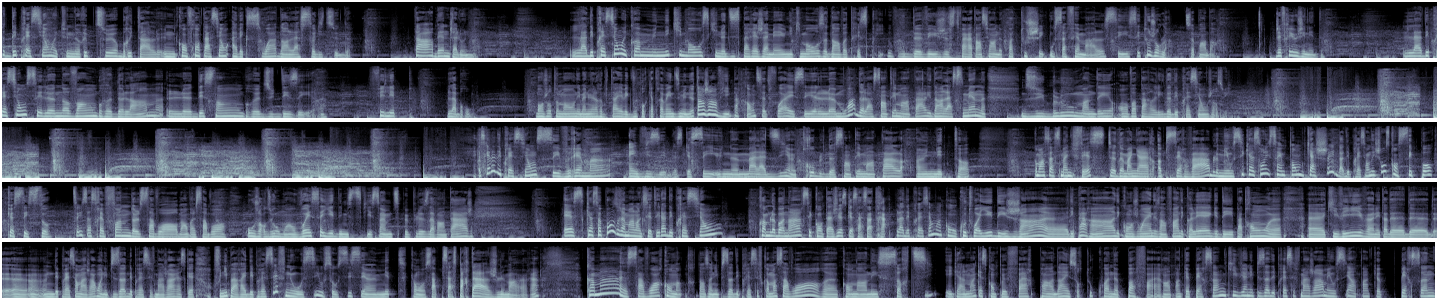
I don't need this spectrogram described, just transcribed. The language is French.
Toute dépression est une rupture brutale, une confrontation avec soi dans la solitude. Tar Ben Jaloun. La dépression est comme une échymose qui ne disparaît jamais, une échymose dans votre esprit. Vous devez juste faire attention à ne pas toucher où ça fait mal. C'est toujours là, cependant. Jeffrey Eugénide. La dépression, c'est le novembre de l'âme, le décembre du désir. Philippe Labro. Bonjour tout le monde, Emmanuel Robitaille avec vous pour 90 minutes en janvier, par contre, cette fois, et c'est le mois de la santé mentale. Et dans la semaine du Blue Monday, on va parler de dépression aujourd'hui. Est-ce que la dépression, c'est vraiment invisible? Est-ce que c'est une maladie, un trouble de santé mentale, un état? Comment ça se manifeste de manière observable, mais aussi quels sont les symptômes cachés de la dépression, des choses qu'on ne sait pas que c'est ça. Tu sais, ça serait fun de le savoir. Ben, on va le savoir aujourd'hui au moins. On va essayer de démystifier ça un petit peu plus davantage. Est-ce que ça pose vraiment l'anxiété, la dépression? Comme le bonheur, c'est contagieux. Est-ce que ça s'attrape, la dépression? Hein, qu'on côtoyait des gens, euh, des parents, des conjoints, des enfants, des collègues, des patrons euh, euh, qui vivent un état de, de, de un- une dépression majeure ou un épisode dépressif majeur? Est-ce qu'on finit par être dépressif, nous aussi, ou ça aussi, c'est un mythe, qu'on, ça, ça se partage, l'humeur? Hein? Comment euh, savoir qu'on entre dans un épisode dépressif? Comment savoir euh, qu'on en est sorti également? Qu'est-ce qu'on peut faire pendant et surtout quoi ne pas faire en tant que personne qui vit un épisode dépressif majeur, mais aussi en tant que personne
